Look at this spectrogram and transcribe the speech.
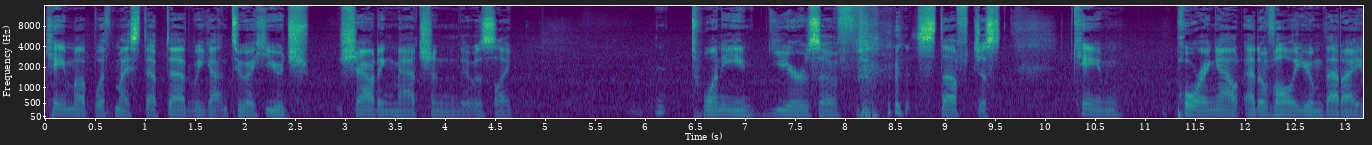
came up with my stepdad we got into a huge shouting match and it was like 20 years of stuff just came pouring out at a volume that I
